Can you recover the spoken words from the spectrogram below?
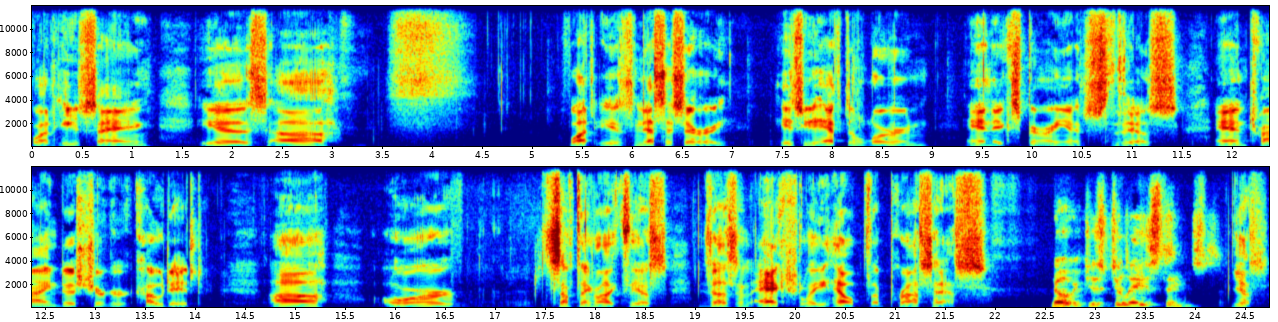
what he's saying is uh, what is necessary is you have to learn and experience this and trying to sugarcoat it uh, or something like this doesn't actually help the process. No, it just delays things. Yes.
